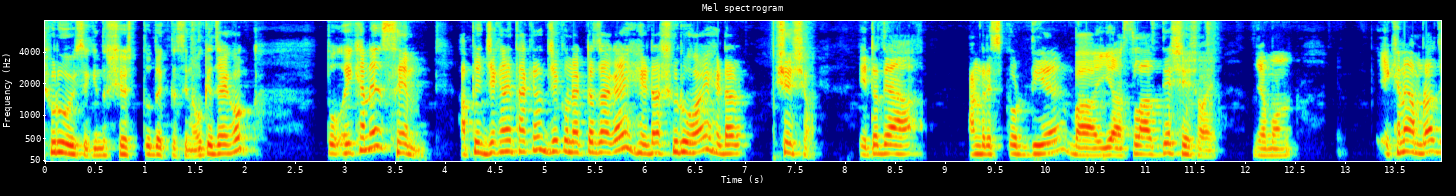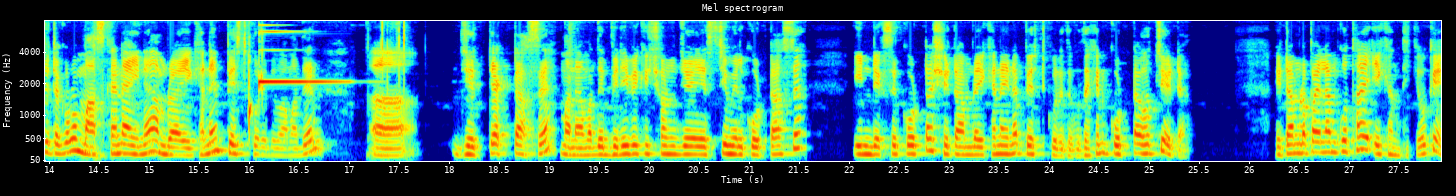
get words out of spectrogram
শুরু হয়েছে, কিন্তু শেষ তো দেখতেছি না ওকে যাই হোক, তো এখানে সেম আপনি যেখানে থাকেন যে কোনো একটা জায়গায় হেডার শুরু হয় হেডার শেষ হয় এটাতে আন্ডারস্কোর দিয়ে বা ইয়া স্লাস দিয়ে শেষ হয়, যেমন এখানে আমরা যেটা করব, মাঝখানে আইনা আমরা এখানে পেস্ট করে দেবো আমাদের যে ট্যাগটা আছে মানে আমাদের ভেরিফিকেশন যে এস্টিমেল কোডটা আছে ইন্ডেক্সের কোডটা সেটা আমরা এখানে আইনা পেস্ট করে দেবো। দেখেন কোডটা হচ্ছে এটা। এটা আমরা পাইলাম কোথায়? এখান থেকে ওকে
